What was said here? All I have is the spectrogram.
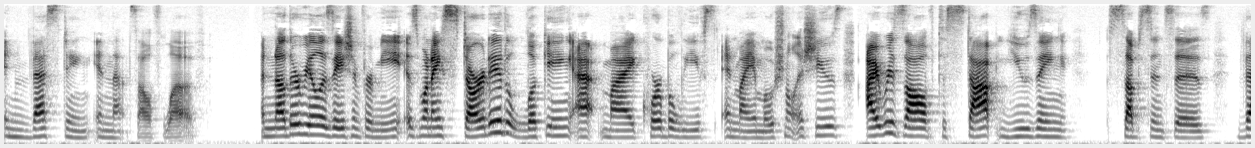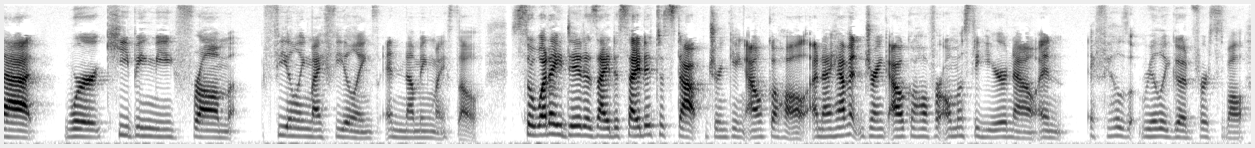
investing in that self love. Another realization for me is when I started looking at my core beliefs and my emotional issues, I resolved to stop using substances that were keeping me from feeling my feelings and numbing myself. So, what I did is I decided to stop drinking alcohol. And I haven't drank alcohol for almost a year now. And it feels really good, first of all.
